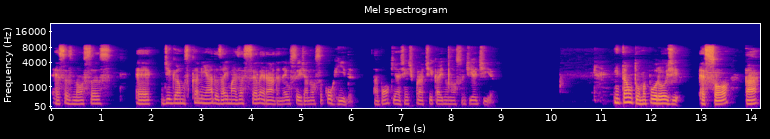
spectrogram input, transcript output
essas nossas, é, digamos, caminhadas aí mais aceleradas, né, ou seja, a nossa corrida, tá bom? Que a gente pratica aí no nosso dia a dia. Então, turma, por hoje é só, tá?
